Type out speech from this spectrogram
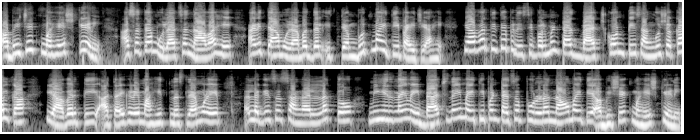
अभिजित महेश केणी असं त्या मुलाचं नाव आहे आणि त्या मुलाबद्दल इत्यंभूत माहिती पाहिजे आहे. यावर तिथे प्रिन्सिपल म्हणतात बॅच कोणती सांगू शकाल का? यावरती आता इकडे माहीत नसल्यामुळे लगेचच सांगायला लागतो. मिहीर नाही नाही बॅच नाही माहिती पण त्याचं पूर्ण नाव माहिती आहे अभिषेक महेश केणी.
